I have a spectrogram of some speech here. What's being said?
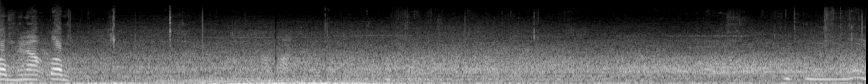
ต้มพี่น้องต้มอือหือ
